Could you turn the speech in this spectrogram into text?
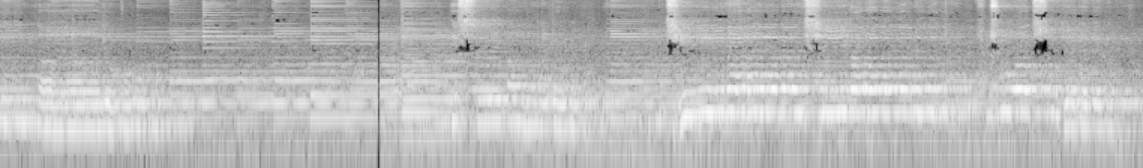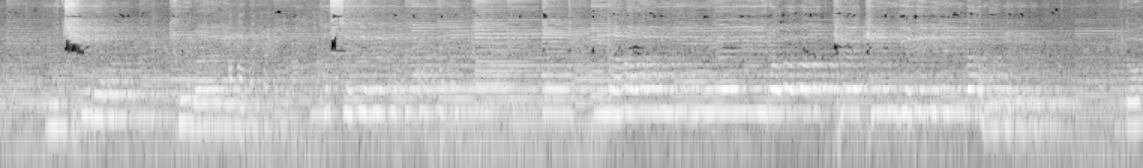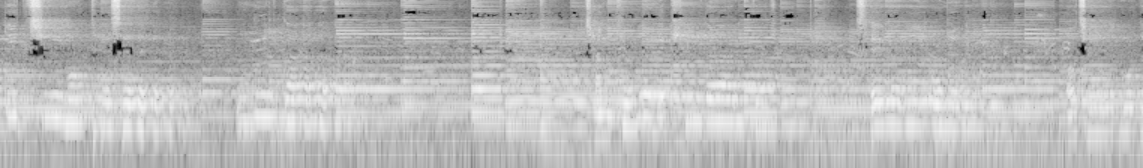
있나요? 있을 밤도 지나간 시간은 추억 속에 묻히며 그만이 컸어 나는 왜 이렇게 긴긴 밤을 또 잊지 못해서 울까? 창틀에 기다리던 새벽이 오면 어제보다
